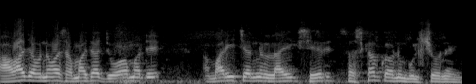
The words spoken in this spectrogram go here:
આવા જ અવનવા સમાચાર જોવા માટે અમારી ચેનલ લાઇક શેર સબસ્ક્રાઈબ કરવાનું ભૂલશો નહીં.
